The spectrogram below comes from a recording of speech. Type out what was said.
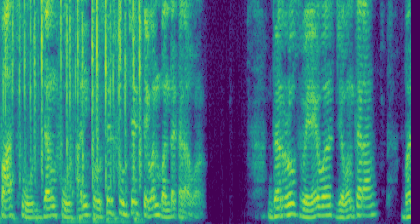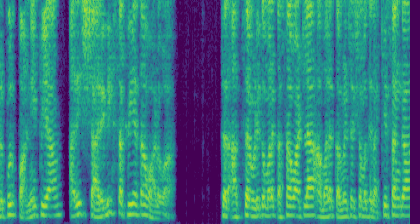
फास्ट फूड जंक फूड आणि प्रोसेस फूडचे सेवन बंद करावं. दररोज वेळेवर जेवण करा भरपूर पाणी पिया आणि शारीरिक सक्रियता वाढवा. तर आजचा व्हिडिओ तुम्हाला कसा वाटला आम्हाला कमेंट सेक्शनमध्ये नक्की सांगा.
